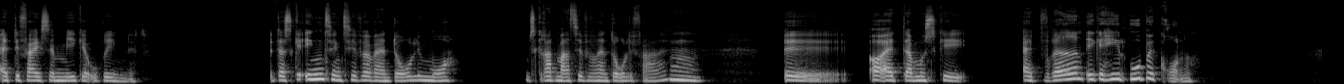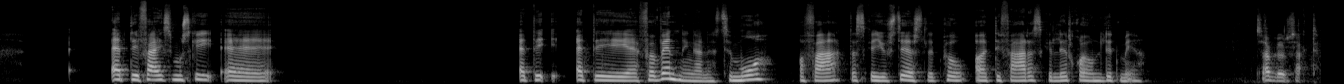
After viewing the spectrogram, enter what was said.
at det faktisk er mega urimeligt. Der skal ingenting til for at være en dårlig mor. Der skal ret meget til for at være en dårlig far. Ikke? Mm. Øh, og at der måske, at vreden ikke er helt ubegrundet. At det faktisk måske er, at det, at det er forventningerne til mor og far, der skal justeres lidt på, og at det er far, der skal let røven lidt mere. Så blev det sagt.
